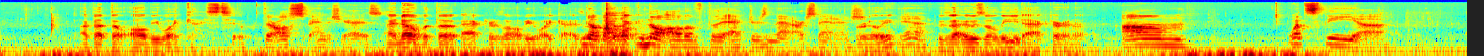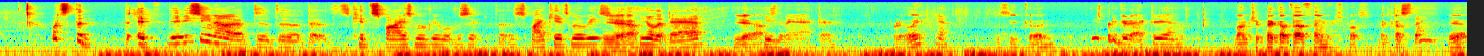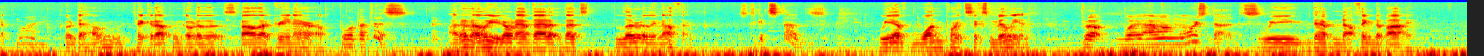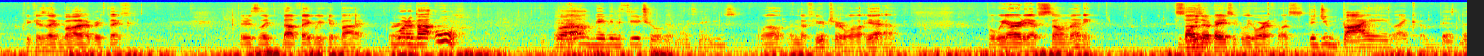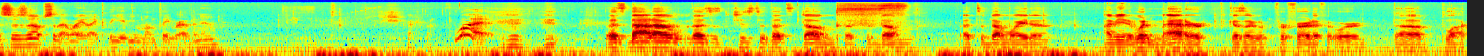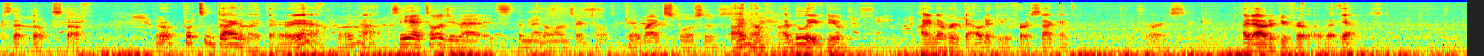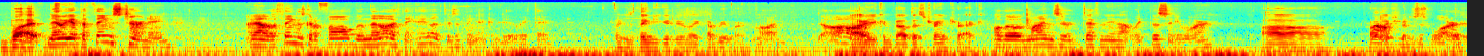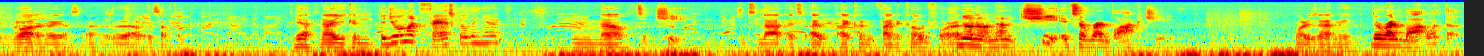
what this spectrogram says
I bet they'll all be white guys too. They're all Spanish guys. I know, but the actors will all be white guys. No, but all, like. no, all of the actors in that are Spanish. Really? Yeah. Who's that? Who's the lead actor in it? Um, what's the uh, what's the it, have you seen uh the, the the Kid Spies movie? What was it? The Spy Kids movies. Yeah. You know the dad? Yeah. He's the main actor. really? Yeah. Is he good? He's a pretty good actor. Yeah. Why don't you pick up that thing you're supposed to pick This up? thing? Yeah. Why? Go down and pick it up and go to the follow that green arrow. But what about this? I don't know. You don't have that. That's literally nothing. Just to get studs. We have 1.6 million. But what, I want more studs. We have nothing to buy because I bought everything. There's like nothing we could buy. We're- What about? Oh. Well, Yeah. maybe in the future we'll get more things. Well, in the future, well, yeah. But we already have so many. Studs Did- are basically worthless. Did you buy like businesses up so that way like they give you monthly revenue? What? That's not how. That's just. That's dumb. That's a dumb. That's a dumb way to. I mean, it wouldn't matter because I would prefer it if it were the blocks that built stuff. Put some dynamite there. Yeah, why not? See, I told you that it's the metal ones are told killed by explosives. I know. I believed you. I never doubted you for a second. For a second. I doubted you for a little bit. Yeah. But Now we got the things turning. And now the thing's gonna fall, then the other thing. Hey, look, there's a thing I can do right there. there's a thing you can do like everywhere. Oh, I- oh. Oh, you can build this train track. Although mines are definitely not like this anymore. Uh, probably Oh, should. it's just water. It's just water, I guess. Uh, that was something. Yeah. Now you can. Did you unlock fast building yet? No, It's a cheat. it's not. It's I. I couldn't find a code for it. No, no, not a cheat. It's a red block cheat. What does that mean? The red block. What the?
